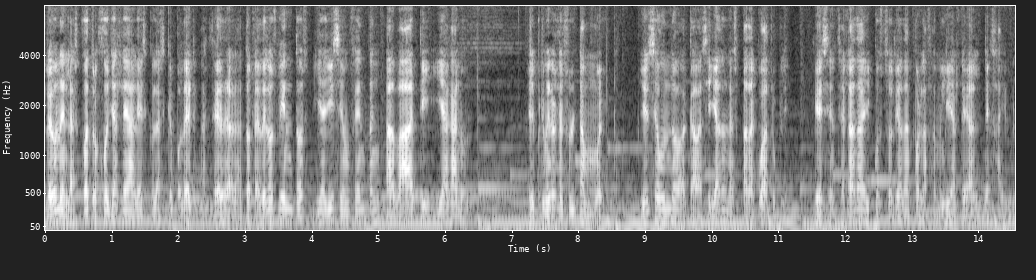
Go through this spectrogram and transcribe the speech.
Reúnen las cuatro joyas leales con las que poder acceder a la Torre de los Vientos y allí se enfrentan a Baati y a Ganon. El primero resulta muerto, y el segundo acaba sellado en la espada cuádruple, que es encerrada y custodiada por la familia real de Hyrule.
